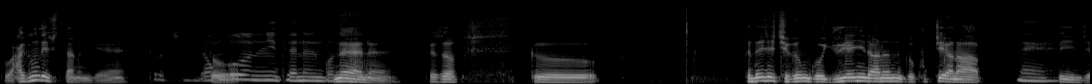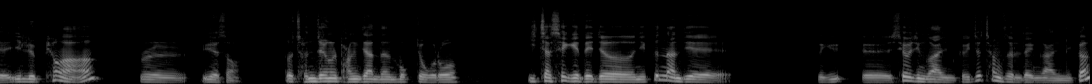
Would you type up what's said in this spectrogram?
그 악용될 수 있다는 게 그렇죠. 명분이 되는 거죠. 네네. 그래서 그 근데 이제 지금 그 유엔이라는 그 국제 연합이 네. 이제 인류 평화를 위해서 또 전쟁을 방지한다는 목적으로 2차 세계 대전이 끝난 뒤에 그 유, 에, 세워진 거 아닙니까? 그죠? 창설된 거 아닙니까?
